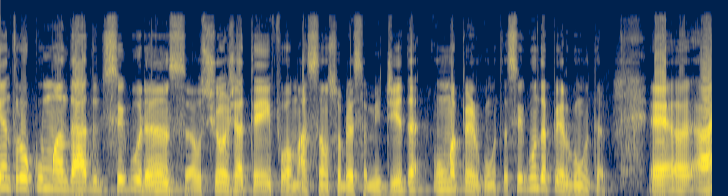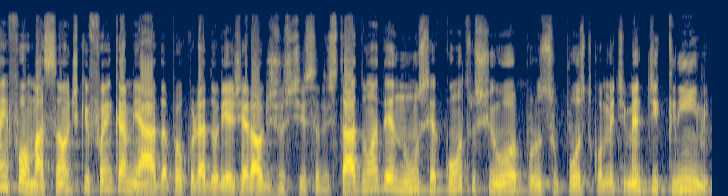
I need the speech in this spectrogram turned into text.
entrou com um mandado de segurança. O senhor já tem informação sobre essa medida? Uma pergunta. Segunda pergunta: é, há informação de que foi encaminhada à Procuradoria-Geral de Justiça do Estado uma denúncia contra o senhor por um suposto cometimento de crime,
